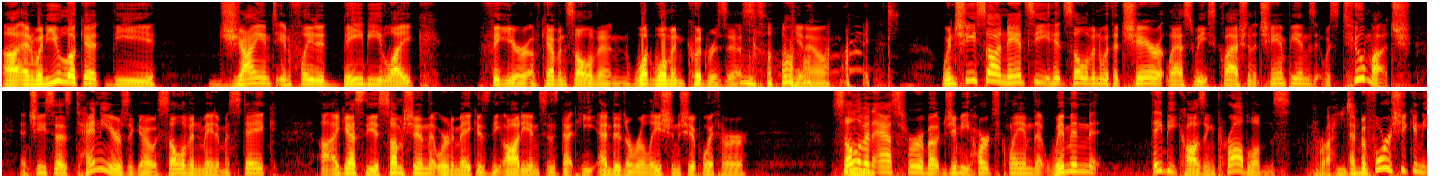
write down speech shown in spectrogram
Uh, and when you look at the giant inflated baby like figure of Kevin Sullivan, what woman could resist? you know? right. When she saw Nancy hit Sullivan with a chair at last week's Clash of the Champions, it was too much. And she says 10 years ago, Sullivan made a mistake. Uh, I guess the assumption that we're to make is the audience is that he ended a relationship with her. Sullivan asks her about Jimmy Hart's claim that women they be causing problems. Right. And before she can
